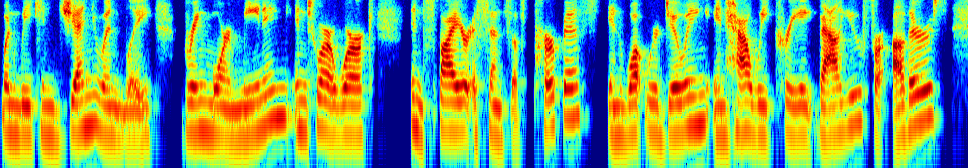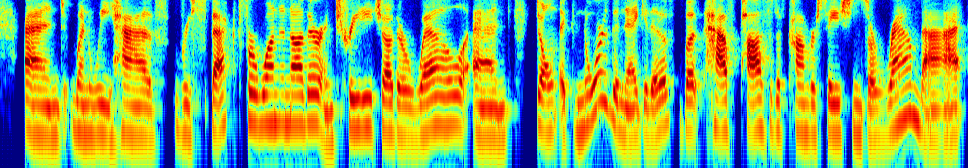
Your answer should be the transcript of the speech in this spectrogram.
When we can genuinely bring more meaning into our work inspire a sense of purpose in what we're doing, in how we create value for others. And when we have respect for one another and treat each other well and don't ignore the negative, but have positive conversations around that,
